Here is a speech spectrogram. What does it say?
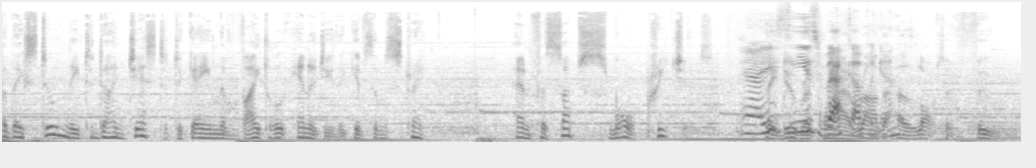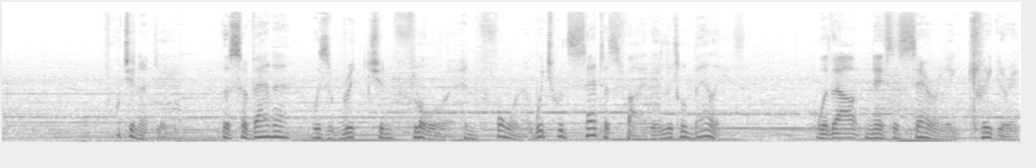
But they still need to digest it to gain the vital energy that gives them strength. And for such small creatures, Yeah, they do require rather again. a lot of food. Fortunately, the savannah was rich in flora and fauna which would satisfy their little bellies without necessarily triggering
